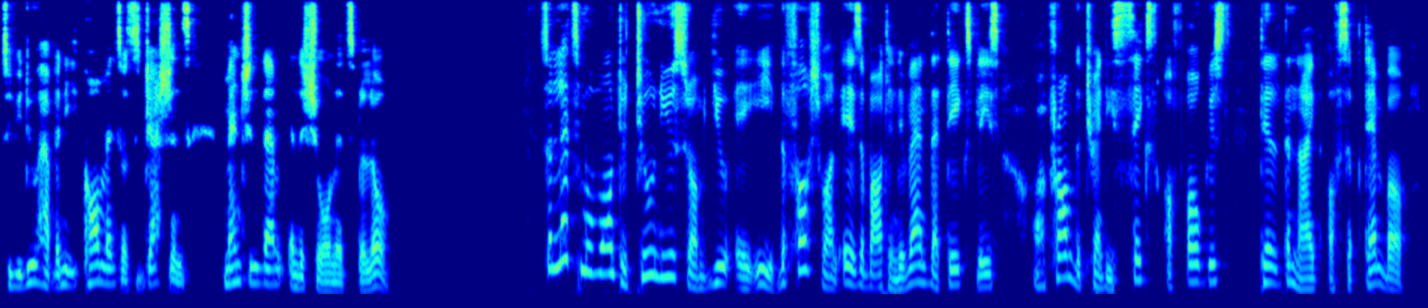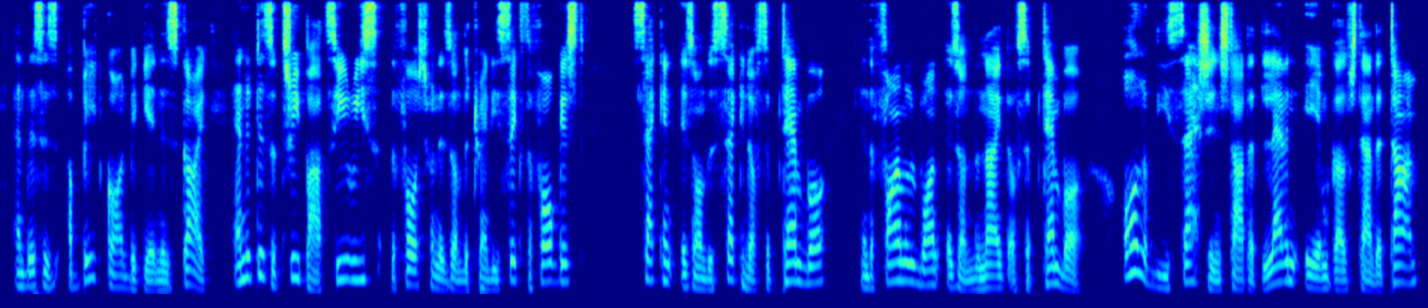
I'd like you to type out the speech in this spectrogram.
So if you do have any comments or suggestions, mention them in the show notes below. So let's move on to two news from UAE. The first one is about an event that takes place uh, from the 26th of August till the 9th of September and this is a Bitcoin beginner's guide. And it is a three part series. The first one is on the 26th of August, second is on the 2nd of September, and the final one is on the 9th of September. All of these sessions start at 11 a.m. Gulf Standard Time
